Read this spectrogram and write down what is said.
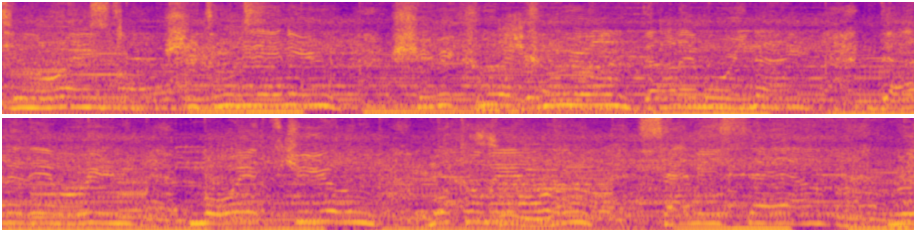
It's your way 一人でに響く楽園誰もいない誰でもいい。燃え尽きよう求め合う寂しさや胸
